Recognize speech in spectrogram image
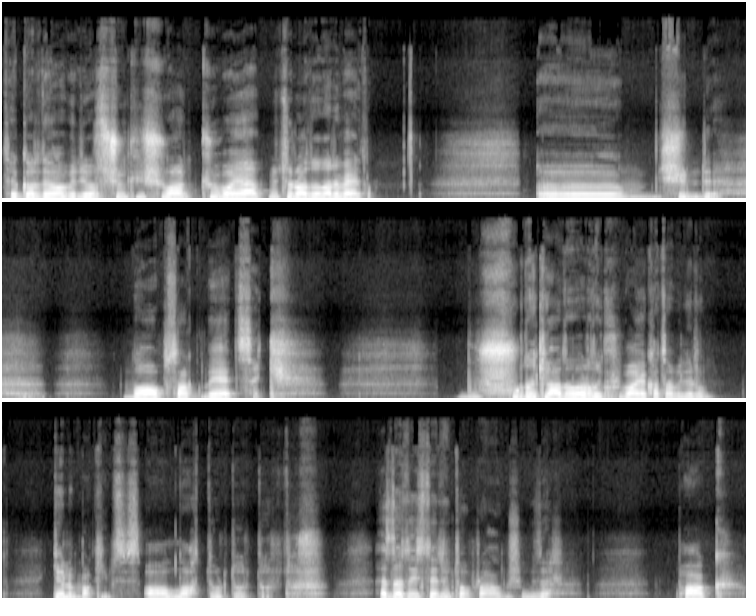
tekrar devam ediyoruz. Çünkü şu an Küba'ya bütün adaları verdim. Ee, şimdi ne yapsak ne etsek? Bu şuradaki adaları da Küba'ya katabilirim. Gelin bakayım siz. Allah dur dur dur dur. He zaten istediğim toprağı almışım güzel. Pak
